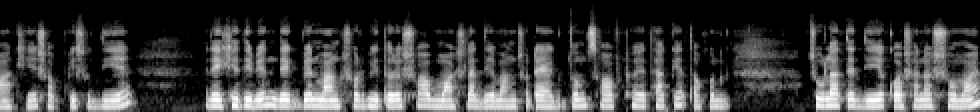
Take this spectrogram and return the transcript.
মাখিয়ে সব কিছু দিয়ে রেখে দিবেন। দেখবেন মাংসর ভিতরে সব মশলা দিয়ে মাংসটা একদম সফট হয়ে থাকে। তখন চুলাতে দিয়ে কষানোর সময়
